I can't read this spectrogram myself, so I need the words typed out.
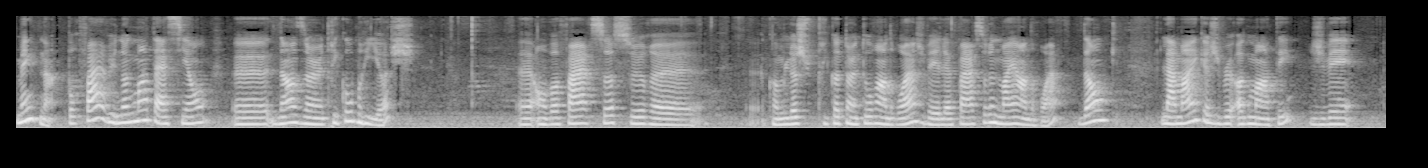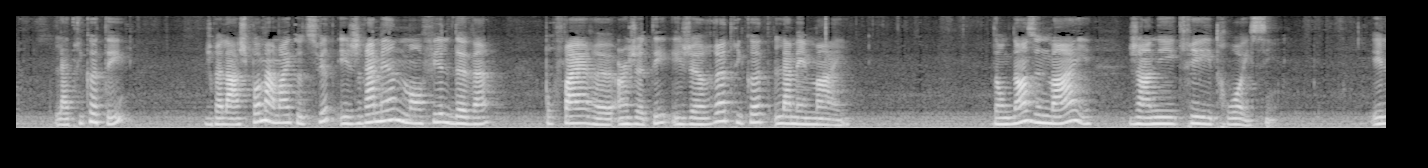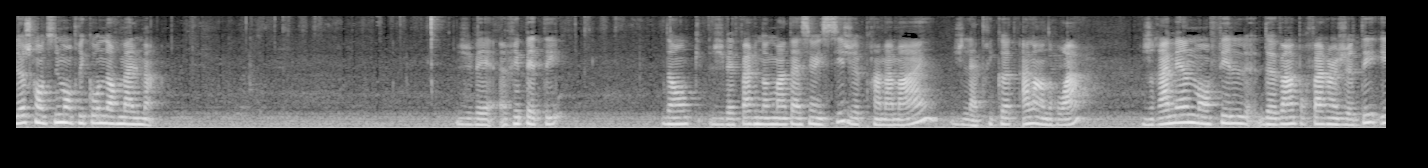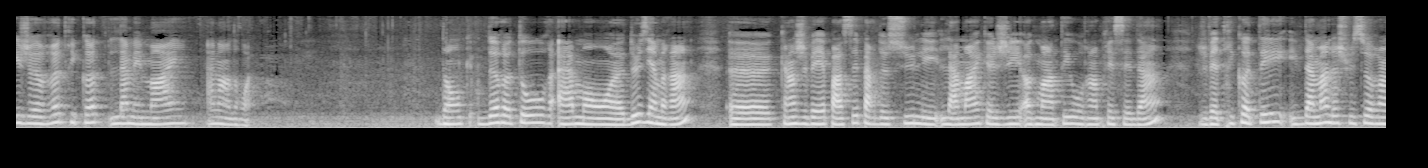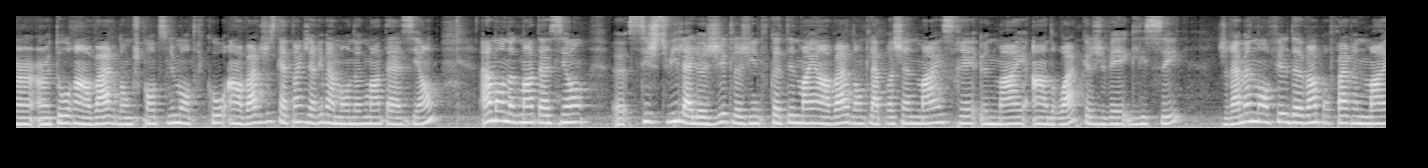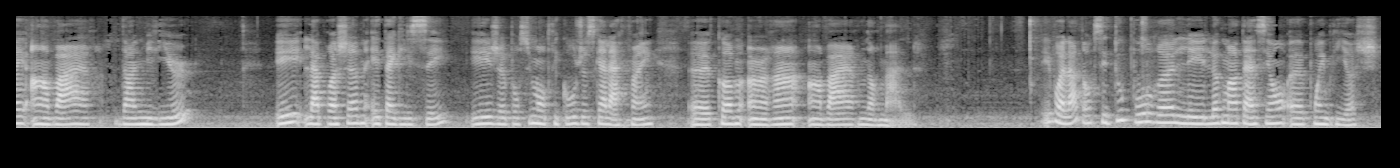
Maintenant, pour faire une augmentation euh, dans un tricot brioche, euh, on va faire ça sur, euh, comme là je tricote un tour en droit, je vais le faire sur une maille en droit. Donc, la maille que je veux augmenter, je vais la tricoter. Je relâche pas ma maille tout de suite et je ramène mon fil devant pour faire un jeté et je retricote la même maille. Donc, dans une maille, j'en ai créé trois ici. Et là, je continue mon tricot normalement. Je vais répéter. Donc, je vais faire une augmentation ici. Je prends ma maille, je la tricote à l'endroit. Je ramène mon fil devant pour faire un jeté et je retricote la même maille à l'endroit. Donc, de retour à mon euh, deuxième rang, euh, quand je vais passer par-dessus la maille que j'ai augmentée au rang précédent, je vais tricoter. Évidemment, là, je suis sur un, tour envers, donc je continue mon tricot envers jusqu'à temps que j'arrive à mon augmentation. À mon augmentation, euh, si je suis la logique, là, je viens de tricoter une maille envers, donc la prochaine maille serait une maille en droit que je vais glisser. Je ramène mon fil devant pour faire une maille envers dans le milieu. Et la prochaine est à glisser. Et je poursuis mon tricot jusqu'à la fin euh, comme un rang envers normal. Et voilà, donc c'est tout pour euh, l'augmentation euh, point brioche.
